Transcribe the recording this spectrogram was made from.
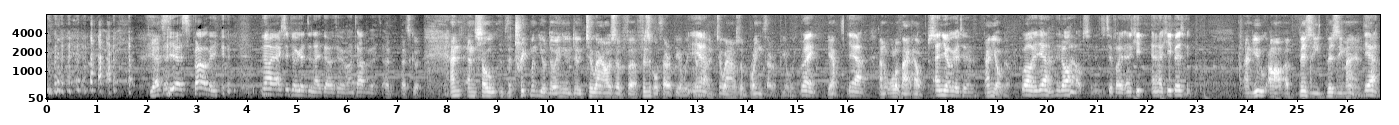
yes? Yes, probably. No, I actually feel good tonight, though, too, on top of it. So. That, that's good. And and so the treatment you're doing, you do two hours of uh, physical therapy a week and- Yeah. and, two hours of brain therapy a week. Right. Yep. Yeah. And all of that helps. And yoga, too. And yoga. Well, yeah, it all helps. It's if I, and keep and I keep busy. And you are a busy, busy man. Yeah.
